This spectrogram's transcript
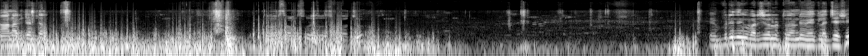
నాన్ జంట డోర్ సౌండ్స్ కూడా చూసుకోవచ్చు ఎవ్రీథింగ్ ఒరిజినల్ ఉంటుందండి వెహికల్ వచ్చేసి.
